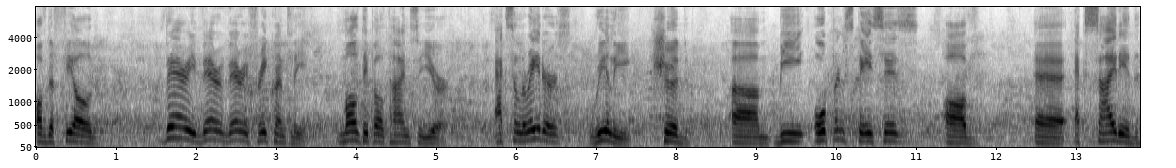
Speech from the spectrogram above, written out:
of the field very, very, very frequently, multiple times a year. Accelerators really should um, be open spaces of uh, excited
